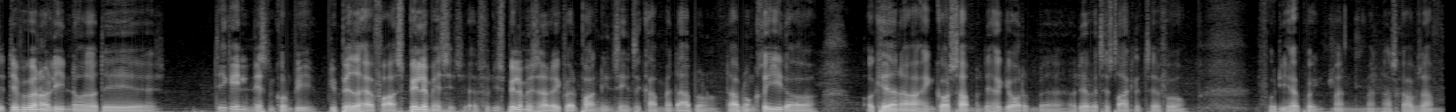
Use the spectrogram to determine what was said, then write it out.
det, det begynder at ligne noget, og det, det kan egentlig næsten kun blive, blive bedre herfra, spillemæssigt. Altså, fordi spillemæssigt har det ikke været prangende i de seneste kampe, men der er blevet, der er blevet kriget, og, og kæderne har hængt godt sammen, og det har gjort dem, øh, og det har været tilstrækkeligt til at få, få de her point, man, man har skrabet sammen.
